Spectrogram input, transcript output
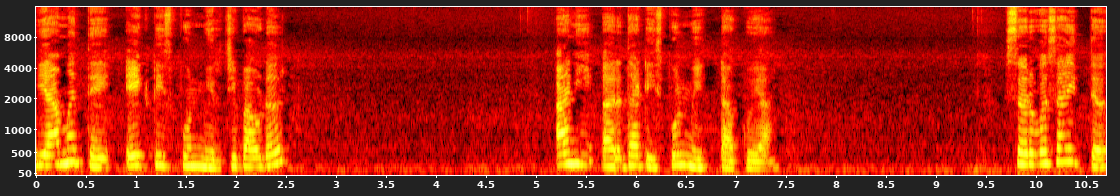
यामध्ये एक टीस्पून मिरची पावडर आणि अर्धा टीस्पून मीठ टाकूया. सर्व साहित्य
